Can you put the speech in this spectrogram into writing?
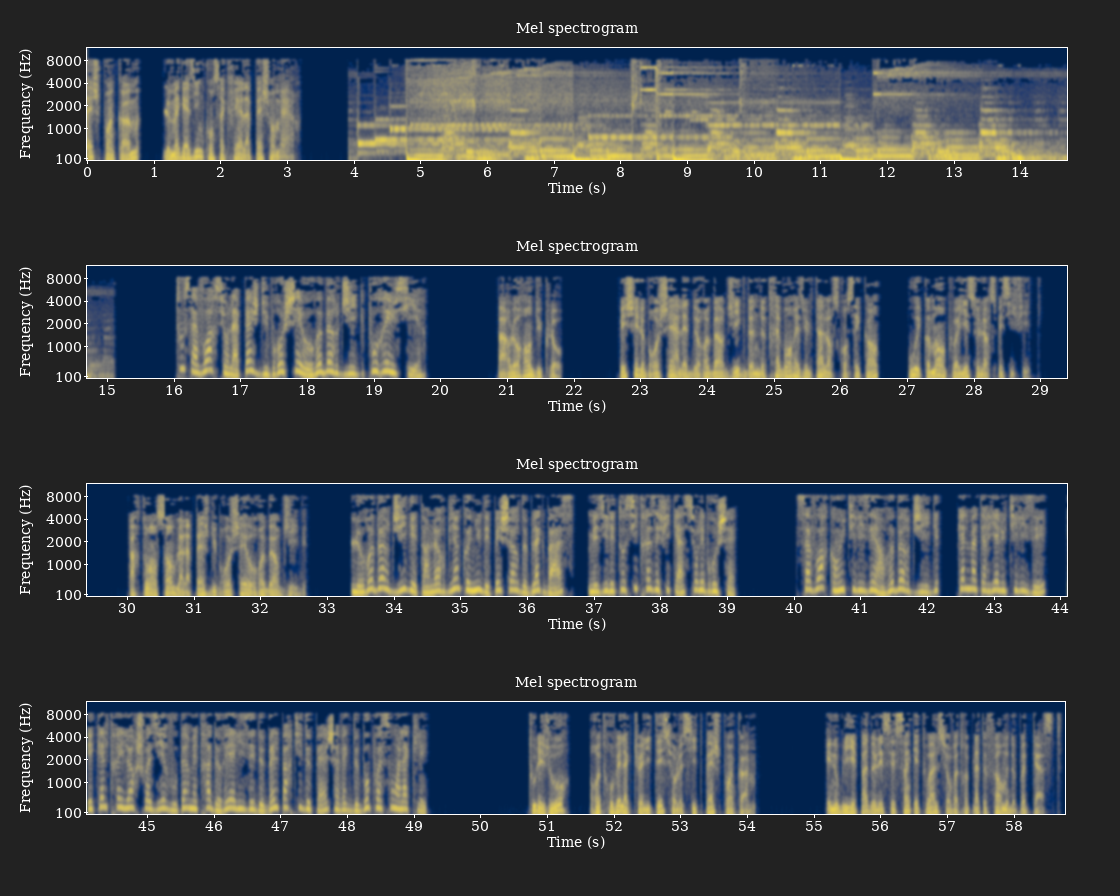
pêche.com, le magazine consacré à la pêche en mer. Tout savoir sur la pêche du brochet au rubber jig pour réussir. Par Laurent Duclos. Pêcher le brochet à l'aide de rubber jig donne de très bons résultats lorsqu'on sait quand, où et comment employer ce leurre spécifique. Partons ensemble à la pêche du brochet au rubber jig. Le rubber jig est un leurre bien connu des pêcheurs de black bass, mais il est aussi très efficace sur les brochets. Savoir quand utiliser un rubber jig, quel matériel utiliser, et quel trailer choisir vous permettra de réaliser de belles parties de pêche avec de beaux poissons à la clé. Tous les jours, retrouvez l'actualité sur le site pêche.com. Et n'oubliez pas de laisser 5 étoiles sur votre plateforme de podcast.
